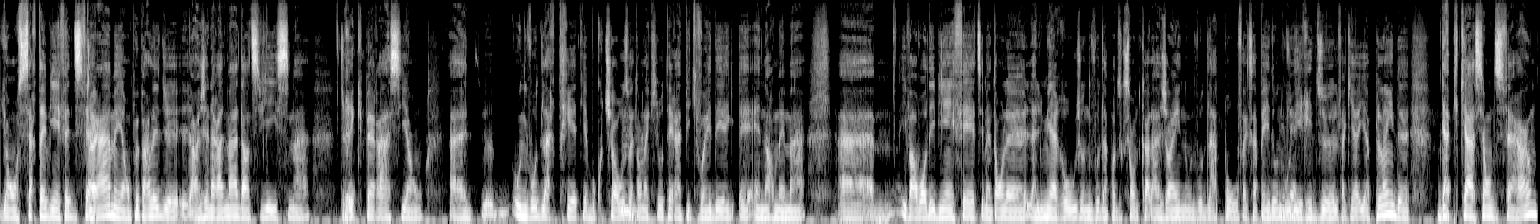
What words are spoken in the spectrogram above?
ils ont certains bienfaits différents, mais on peut parler de, en généralement d'antivieillissement, récupération. euh, au niveau de l'arthrite, il y a beaucoup de choses. Mettons la cryothérapie qui va aider énormément. Euh, il va avoir des bienfaits. tu sais, Mettons le- la lumière rouge au niveau de la production de collagène, au niveau de la peau. Fait que ça peut aider au niveau des ridules. Fait qu'il y a, il y a plein d'applications différentes.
